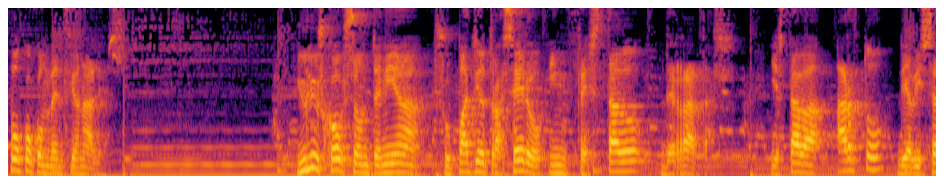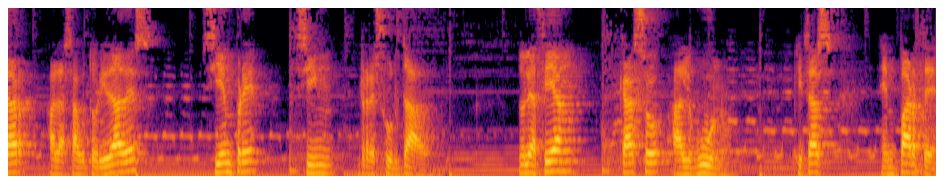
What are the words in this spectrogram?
poco convencionales. Julius Hobson tenía su patio trasero infestado de ratas y estaba harto de avisar a las autoridades, siempre sin resultado. No le hacían caso alguno, quizás en parte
